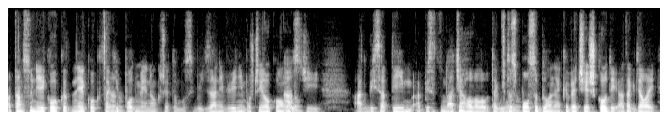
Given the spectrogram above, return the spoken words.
A tam sú niekoľko, niekoľko takých podmienok, že to musí byť za nevýnimočných okolností. Ak by sa tým, ak by sa to naťahovalo, tak by to ano. spôsobilo nejaké väčšie škody a tak ďalej.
